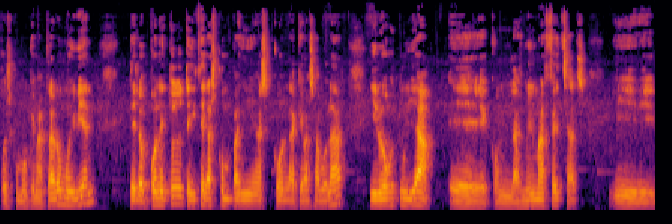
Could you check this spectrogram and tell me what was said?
pues como que me aclaro muy bien, te lo pone todo, te dice las compañías con las que vas a volar y luego tú ya eh, con las mismas fechas y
